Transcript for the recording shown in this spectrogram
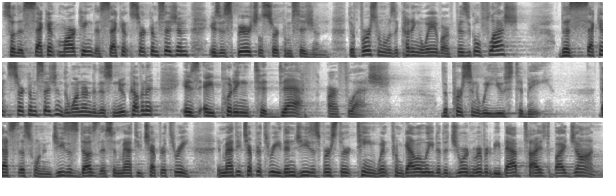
So the second marking, the second circumcision, is a spiritual circumcision. The first one was a cutting away of our physical flesh. The second circumcision, the one under this new covenant, is a putting to death our flesh, the person we used to be. That's this one. And Jesus does this in Matthew chapter 3. In Matthew chapter 3, then Jesus, verse 13, went from Galilee to the Jordan River to be baptized by John.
